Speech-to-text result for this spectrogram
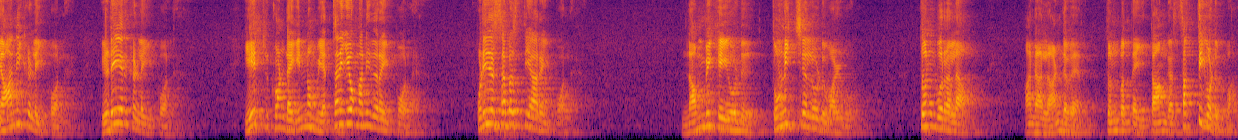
ஞானிகளைப் போல இடையர்களைப் போல ஏற்றுக்கொண்ட இன்னும் எத்தனையோ மனிதரைப் போல புனித செபஸ்தியாரைப் போல நம்பிக்கையோடு துணிச்சலோடு வாழ்வோம். துன்புறலாம். ஆனால் ஆண்டவர் துன்பத்தை தாங்க சக்தி கொடுப்பார்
